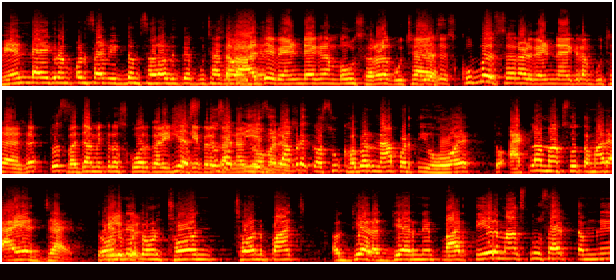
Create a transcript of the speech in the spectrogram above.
વેન ડાયાગ્રામ પણ સાહેબ એકદમ સરળ રીતે પૂછાતા આજે વેન ડાયાગ્રામ બહુ સરળ પૂછાયા છે. ખૂબ જ સરળ વેન ડાયાગ્રામ પૂછાયા છે. તો બધા મિત્રો સ્કોર કરી શકે પ્રકારના જોવા મળે આપણે કશું ખબર ના પડતી હોય તો આટલા માર્ક્સ તો તમારે આય જ જાય. ત્રણ ને બિલકુલ. ત્રણ છ ન- છ ને પાંચ અગિયાર અગિયાર ને બાર તેર માર્ક્સનું સાહેબ તમને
